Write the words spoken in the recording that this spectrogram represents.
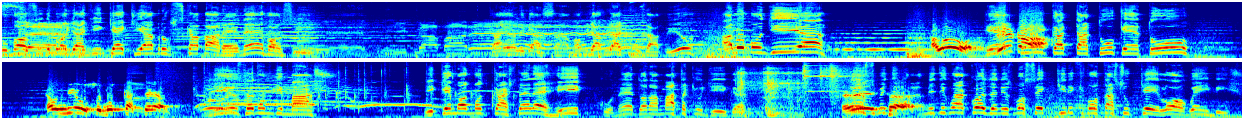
O Valci do Bom Jardim quer que abra os cabaré, né, Valci? Caiu a ligação. Vamos já já pro zap, viu? Alô, bom dia! Alô? Quem é tu? Cadê tá tu? Quem é tu? É o Nilson, Monte Castelo. Nilson é nome de macho. E quem mora no Monte Castelo é rico, né? Dona Marta que o diga. Nilson, me diga, me diga uma coisa, Nilson. Você queria que voltasse o quê logo, hein, bicho?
